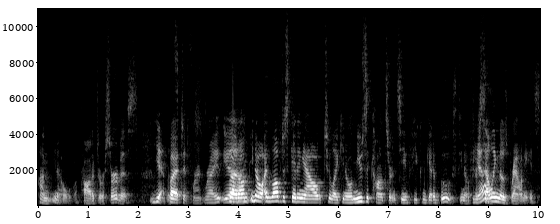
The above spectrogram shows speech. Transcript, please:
on you know a product or a service yeah that's But- different right yeah but um, you know, I love just getting out to like you know a music concert and see if you can get a booth. You know, if you're Yeah. selling those brownies,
